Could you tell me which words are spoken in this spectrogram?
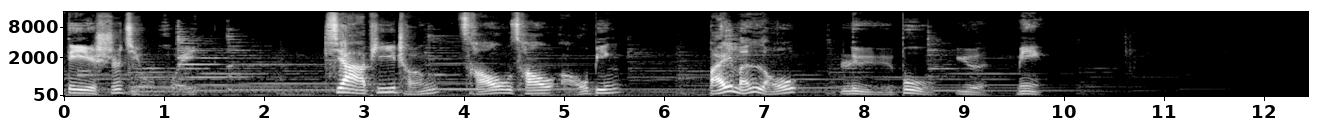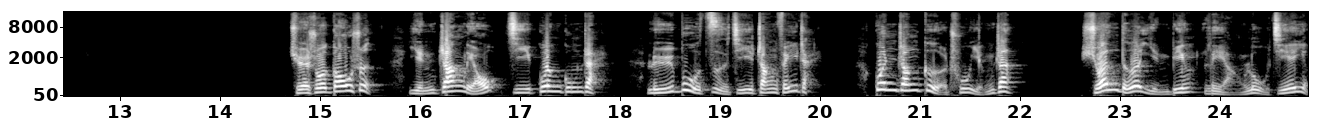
第十九回，下邳城，曹操鏖兵，白门楼，吕布殒命。却说高顺引张辽击关公寨，吕布自击张飞寨，关张各出迎战，玄德引兵两路接应，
